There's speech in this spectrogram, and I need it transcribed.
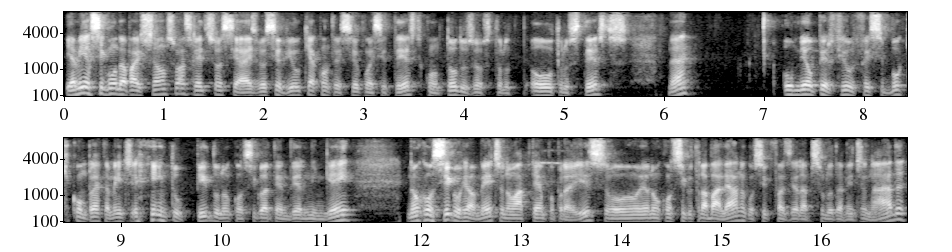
E a minha segunda paixão são as redes sociais. Você viu o que aconteceu com esse texto, com todos os outros textos, né? O meu perfil do Facebook completamente entupido, não consigo atender ninguém. Não consigo realmente, não há tempo para isso, ou eu não consigo trabalhar, não consigo fazer absolutamente nada.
